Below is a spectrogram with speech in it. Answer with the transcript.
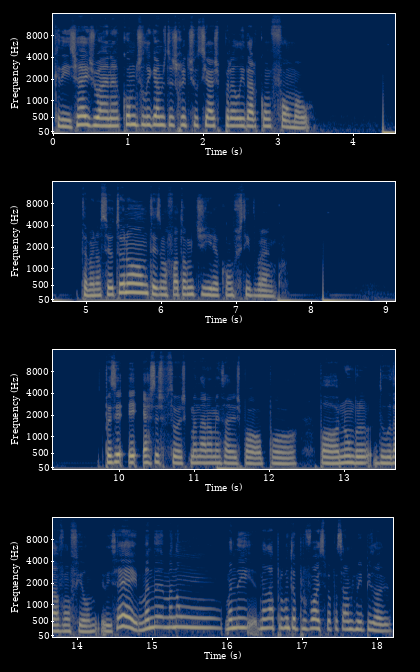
que diz: Ei Joana, como desligamos das redes sociais para lidar com FOMO? Também não sei o teu nome, tens uma foto muito gira com um vestido branco. Depois estas pessoas que mandaram mensagens para o, para o- para o número do Davon Film, eu disse: Ei, manda, manda, um, manda, manda a pergunta por voice para passarmos no episódio.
